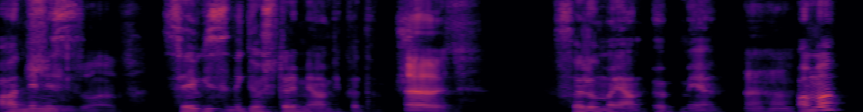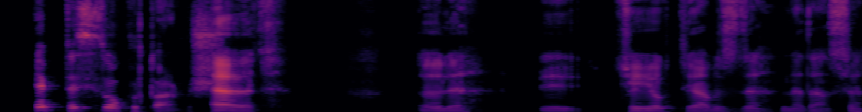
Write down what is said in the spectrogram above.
Anneniz şeyimiz vardı. sevgisini gösteremeyen bir kadınmış. Evet. Sarılmayan, öpmeyen. Aha. Ama hep de sizi o kurtarmış. Evet. Öyle bir şey yoktu ya bizde nedense.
